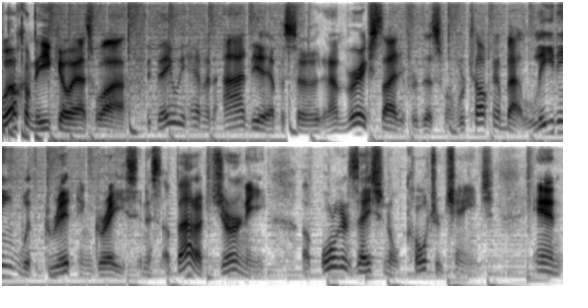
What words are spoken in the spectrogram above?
Welcome to EECO Ask Why. Today we have an idea episode, and I'm very excited for this one. We're talking about leading with grit and grace, and it's about a journey of organizational culture change. And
